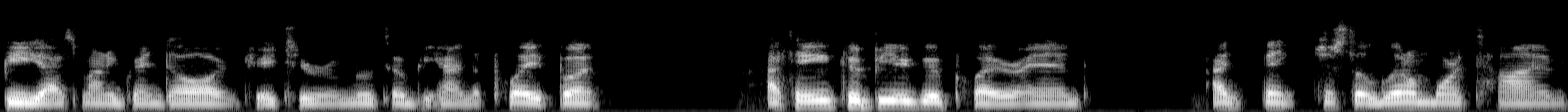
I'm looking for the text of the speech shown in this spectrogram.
be Yasmani Grandal or JT Realmuto behind the plate, but I think he could be a good player. And I think just a little more time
